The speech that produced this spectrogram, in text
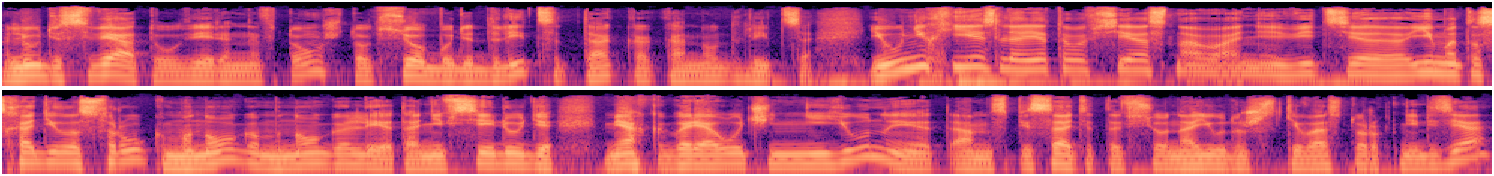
Люди свято уверены в том, что все будет длиться так, как оно длится. И у них есть для этого все основания, ведь э, им это сходило с рук много-много лет. Они все люди, мягко говоря, очень не юные, там списать это все на юношеский восторг нельзя.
